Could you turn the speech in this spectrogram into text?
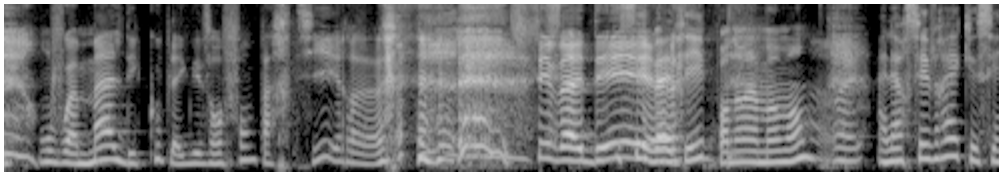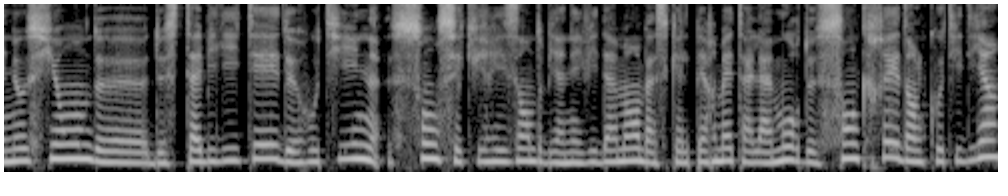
on voit mal des couples avec des enfants partir, euh, s'évader. S'évader pendant un moment. Alors c'est vrai que ces notions de, de, stabilité, de routine sont sécurisantes bien évidemment parce qu'elles permettent à l'amour de s'ancrer dans le quotidien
